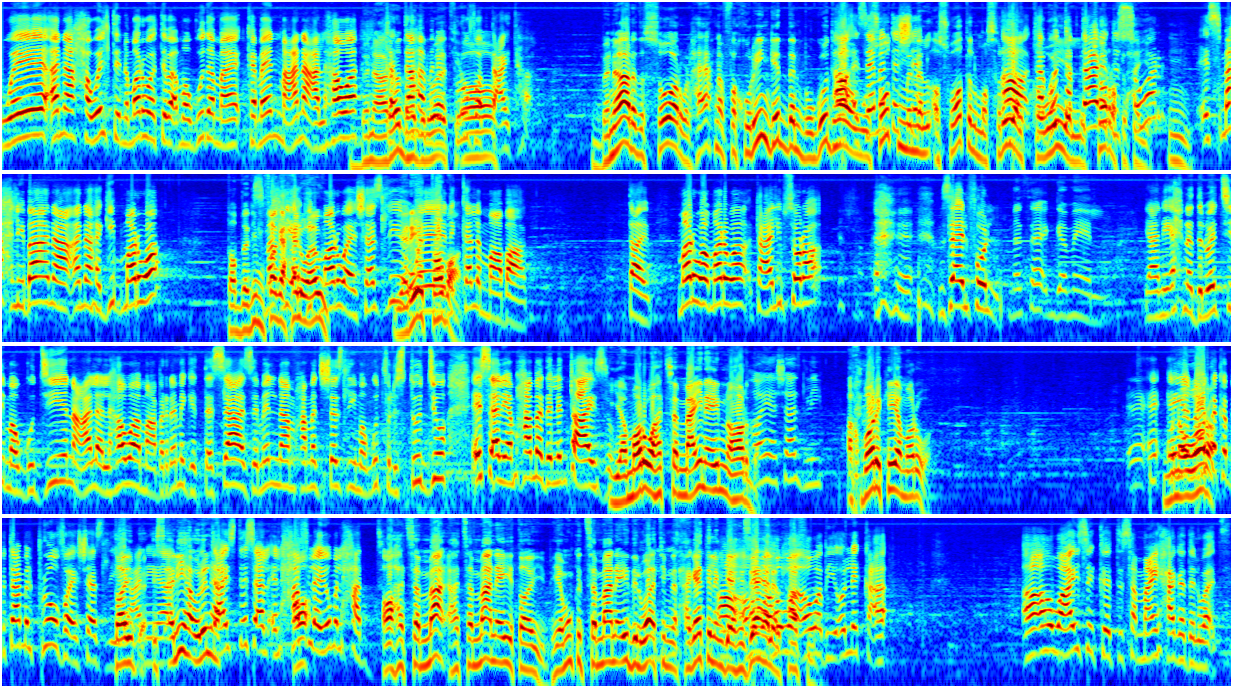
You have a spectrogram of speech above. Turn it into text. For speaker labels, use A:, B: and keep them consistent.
A: وأنا حاولت ان مروة تبقى موجودة مع كمان معانا على الهوا
B: بنعرضها
A: خدتها من
B: دلوقتي
A: البروفا
B: آه.
A: بتاعتها.
B: بنعرض الصور والحقيقة إحنا فخورين جدا بوجودها
A: آه،
B: وصوت من. الأصوات
A: المصرية طب القوية
B: اللي
A: بتعرض
B: تشرف الحقيقة.
A: الصور؟
B: مم.
A: اسمح لي بقى أنا أنا هجيب مروة.
B: طب ده دي مفاجأة
A: حلوة
B: قوي
A: مروة يا شاذلي
B: يا ريت طبعا.
A: ونتكلم مع بعض. طيب مروة مروة تعالي بسرعة. مساء الفل.
C: مساء الجمال.
A: يعني إحنا دلوقتي موجودين على الهوا مع برنامج التاسعه زميلنا محمد الشاذلي موجود في الاستوديو. اسأل يا محمد اللي انت عايزه.
B: يا مروة هتسمعينا إيه
C: آه
B: النهارده
C: يا شاذلي.
B: أخبارك إيه يا مروة؟
A: هي
B: منورة.
A: النهارده كانت بتعمل بروفا يا شاذلي؟
B: طيب
A: يعني
B: اسأليها قولي
A: انت
B: لها
A: عايز تسأل الحفلة يوم الأحد.
B: آه هتسمع هتسمعنا إيه طيب؟ هي ممكن تسمعنا إيه دلوقتي من الحاجات اللي
A: آه،
B: مجهزاها
A: هو هو,
B: للحفلة؟
A: هو بيقول لك آه هو عايزك تسمعيه حاجة دلوقتي.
